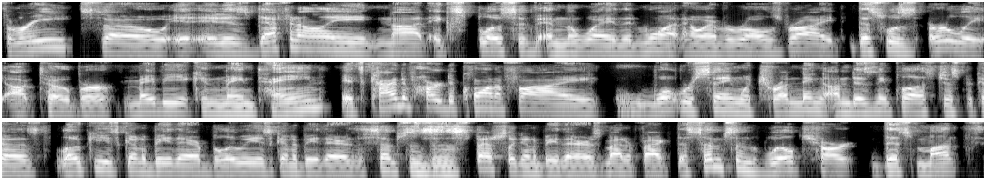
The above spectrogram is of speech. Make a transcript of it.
three. So it, it is definitely not explosive in the way they'd want. However, Raul's right. This was early October. Maybe it can maintain. It's kind of hard to quantify what we're seeing with trending on Disney Plus just because Loki is going to be there, Bluey is going to be there, The Simpsons is especially going to be there. As a matter of fact, The Simpsons will chart this month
